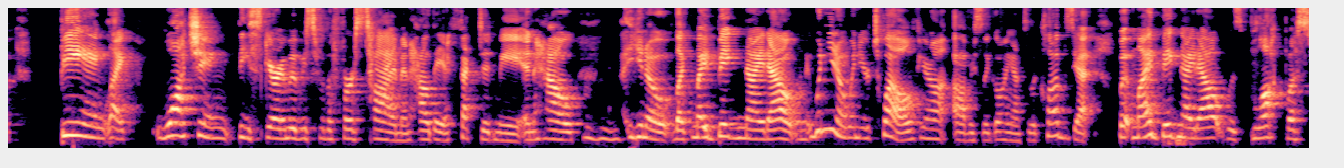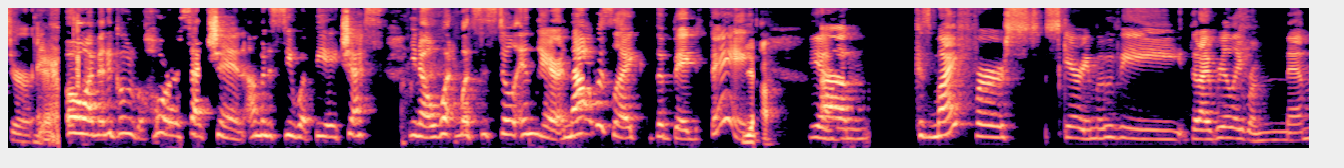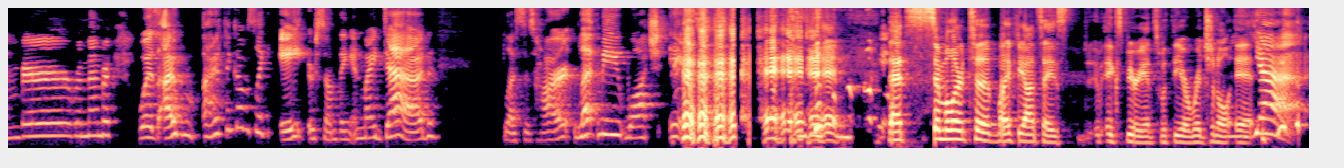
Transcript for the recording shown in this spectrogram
being like watching these scary movies for the first time and how they affected me and how Mhm. you know like my big night out when, when you know when you're 12 you're not obviously going out to the clubs yet but my big night out was blockbuster and oh i'm gonna go to the horror section. I'm gonna see what vhs you know what what's still in there. And that was like the big thing. Yeah, yeah. um because my first scary movie that I really remember remember was I I think I was like eight or something, and my dad, bless his heart, let me watch it. that's similar to my fiance's experience with the original It. yeah.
